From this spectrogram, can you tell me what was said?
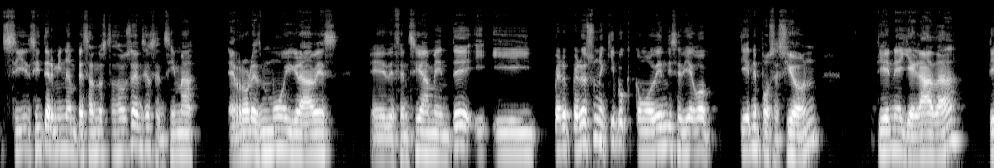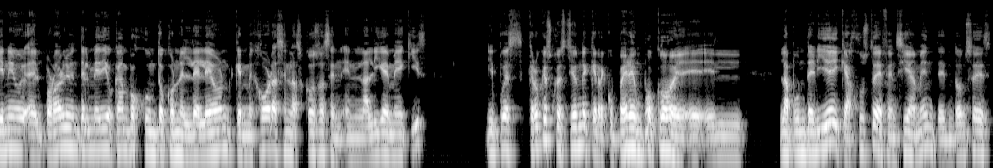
Sí, sí termina empezando estas ausencias, encima errores muy graves eh, defensivamente, y, pero, pero es un equipo que, como bien dice Diego, tiene posesión, tiene llegada, tiene el, probablemente el medio campo junto con el de León que mejor hacen las cosas en, en la Liga MX y pues creo que es cuestión de que recupere un poco eh, eh, la puntería y que ajuste defensivamente. Entonces,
